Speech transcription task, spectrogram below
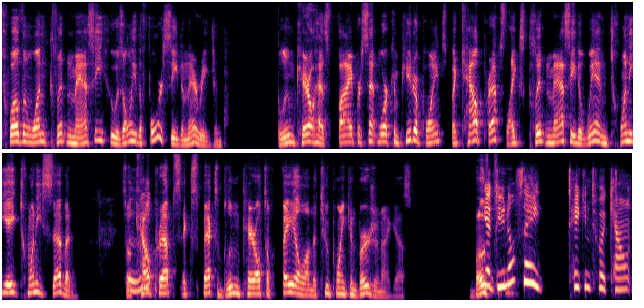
12 and 1 Clinton Massie, who is only the four seed in their region. Bloom Carroll has 5% more computer points, but Cal Preps likes Clinton Massie to win 28 27. So Cal Preps expects Bloom Carroll to fail on the two point conversion, I guess. Both Yeah, do you know if they take into account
